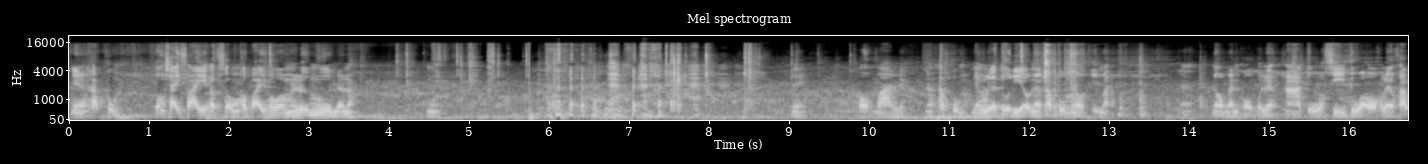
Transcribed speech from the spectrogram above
เนี่ยครับ ผมต้องใช้ไฟครับส่องเข้าไปเพราะว่ามันเริ่มมืดแล้วเนาะนี่นี่ออกมาเลยนะครับ ผมยังเหลือตัวเดียวนะครับ ผมน็อตเห็นไหมอ่านอกนั้นออกหมดแล้วห้าตัวสี่ตัวออกแล้วครับ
